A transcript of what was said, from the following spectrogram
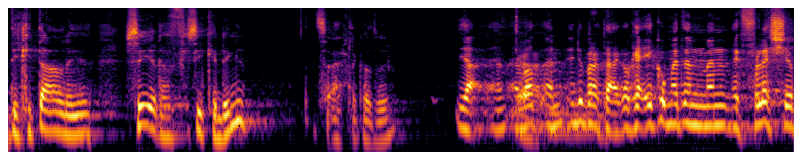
digitaliseren fysieke dingen. Dat is eigenlijk wat we doen. Ja, en, en, wat, en in de praktijk? Oké, ik kom met een, een flesje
